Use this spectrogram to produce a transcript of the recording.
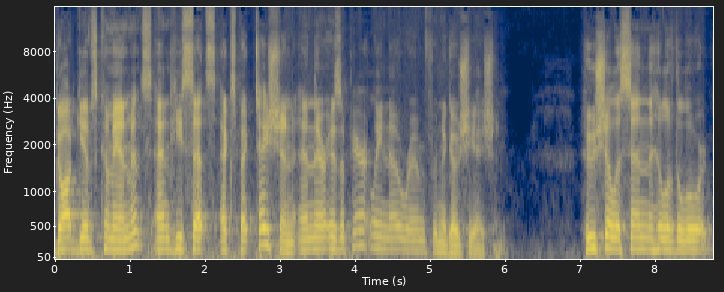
God gives commandments, and He sets expectation, and there is apparently no room for negotiation. Who shall ascend the hill of the Lord?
